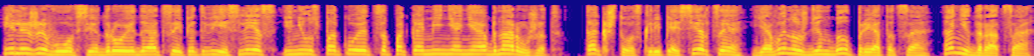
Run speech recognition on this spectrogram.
Или же вовсе дроиды оцепят весь лес и не успокоятся, пока меня не обнаружат. Так что, скрипя сердце, я вынужден был прятаться, а не драться.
